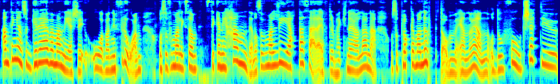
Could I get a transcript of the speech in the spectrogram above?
antingen så gräver man ner sig ovanifrån och så får man liksom sticka ner handen och så får man leta så här efter de här knölarna och så plockar man upp dem en och en och då fortsätter ju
